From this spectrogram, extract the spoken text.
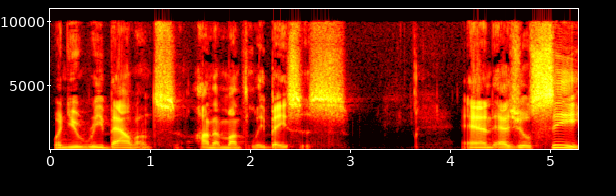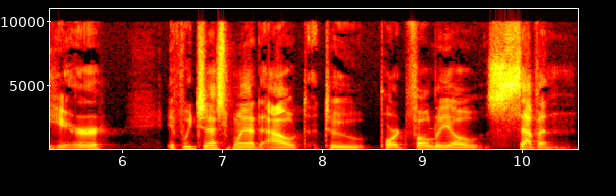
when you rebalance on a monthly basis? And as you'll see here, if we just went out to portfolio seven,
